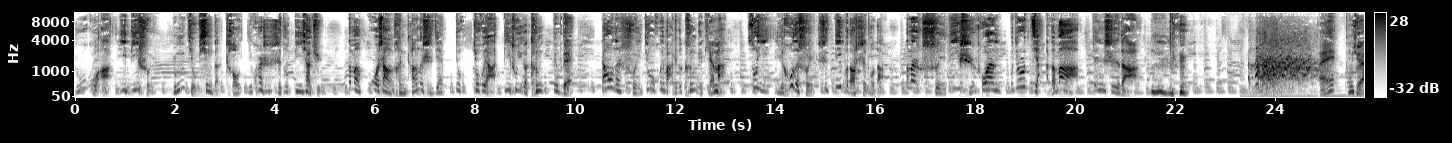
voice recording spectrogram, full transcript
如果啊，一滴水永久性的朝一块石头滴下去，那么过上很长的时间，就就会啊，滴出一个坑，对不对？然后呢，水就会把这个坑给填满，所以以后的水是滴不到石头的。那么水滴石穿不就是假的吗？真是的。嗯 哎，同学，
